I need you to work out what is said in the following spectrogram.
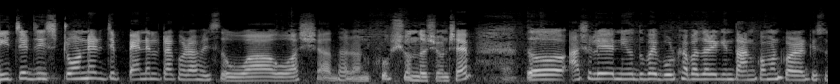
নিচের যে স্টোনের যে প্যানেলটা করা হয়েছে ওয়াও অসাধারণ খুব সুন্দর সুমন সাহেব। তো আসলে নিউ দুবাই বোরখা বাজারে কিন্তু আনকমন করার কিছু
